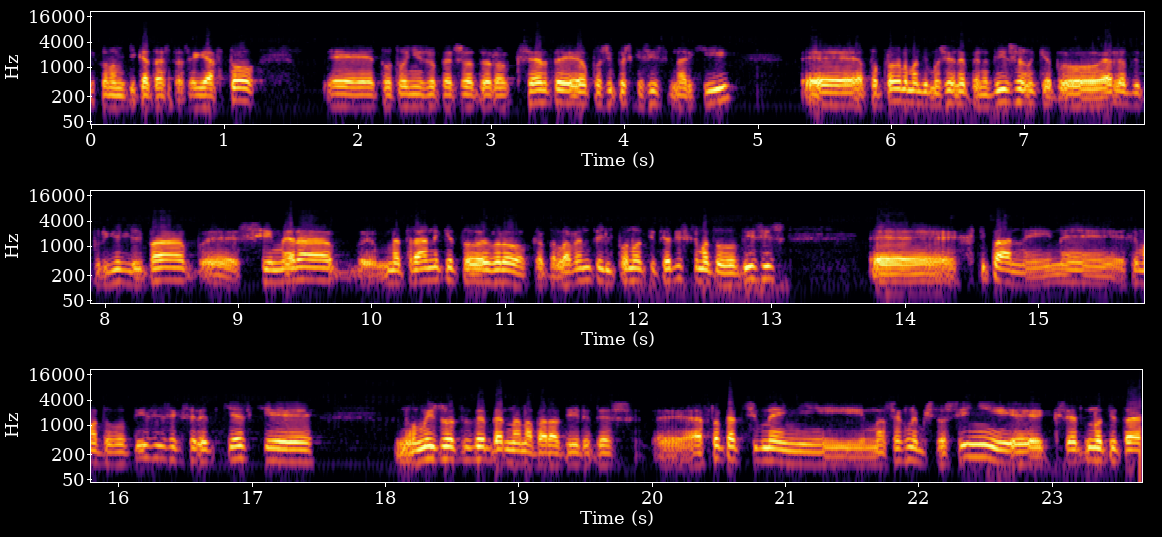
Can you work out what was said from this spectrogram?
οικονομική κατάσταση. Γι' αυτό ε, το τονίζω περισσότερο. Ξέρετε, όπως είπες και εσύ στην αρχή, ε, από το πρόγραμμα δημοσίων επενδύσεων και από το έργο του Υπουργείου κλπ. Ε, σήμερα ε, μετράνε και το ευρώ. Καταλαβαίνετε λοιπόν ότι τέτοιες χρηματοδοτήσεις ε, χτυπάνε. Είναι χρηματοδοτήσεις εξαιρετικές και νομίζω ότι δεν παίρνουν απαρατήρητες. Ε, αυτό κάτι σημαίνει, μας έχουν εμπιστοσύνη, ε, ξέρουν ότι τα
